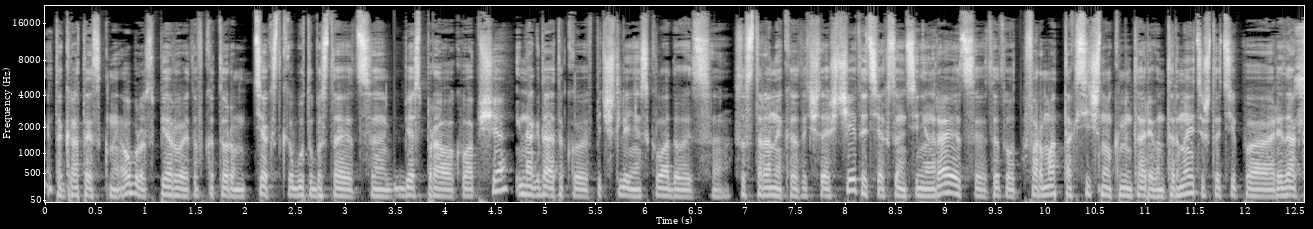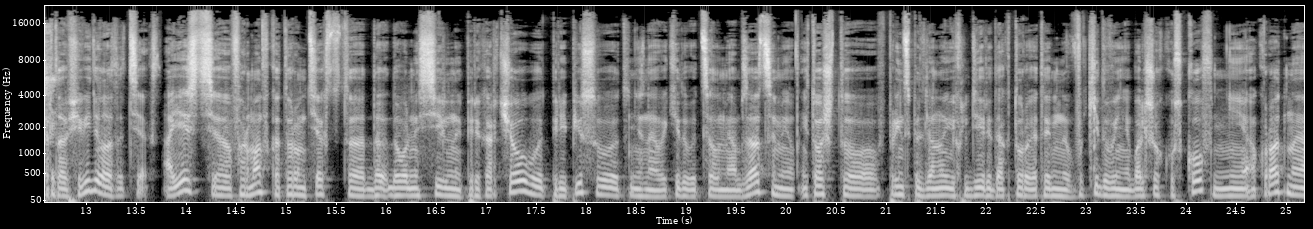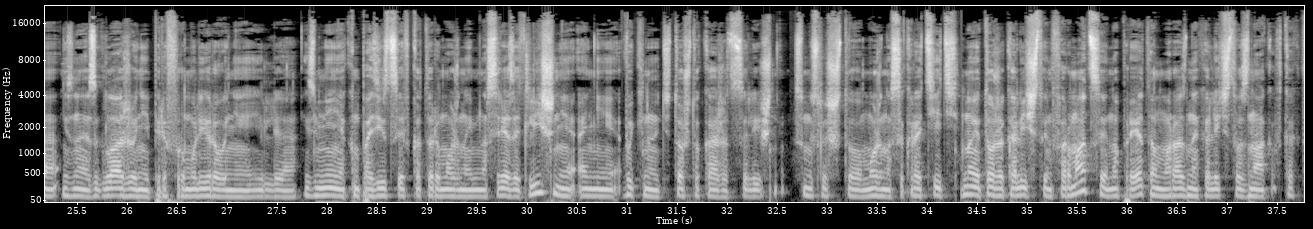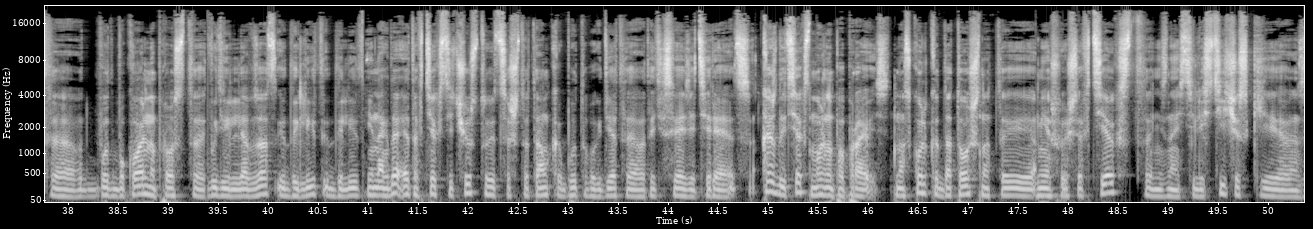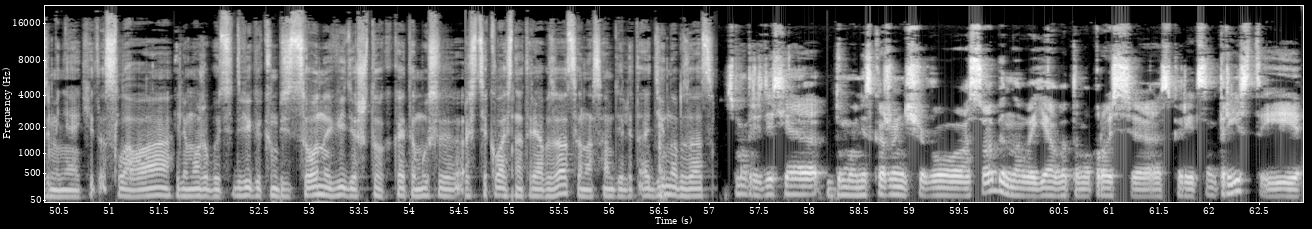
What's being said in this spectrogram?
Это гротескный образ. Первый – это в котором текст как будто бы ставится без правок вообще. Иногда такое впечатление складывается со стороны, когда ты читаешь чей-то текст, он тебе не нравится. Вот этот вот формат токсичного комментария в интернете, что типа редактор ты вообще видел этот текст? А есть э, формат, в котором текст э, довольно сильно перекорчевывают, переписывают, не знаю, выкидывают целыми абзацами. И то, что, в принципе, для многих людей редактура это именно выкидывание больших кусков, не аккуратное, не знаю, сглаживание, переформулирование или изменение композиции, в которой можно именно срезать лишнее, а не выкинуть то, что кажется лишним. В смысле, что можно сократить одно и то же количество информации, но при этом разное количество знаков. Как-то вот, вот буквально просто выделили абзац и делит, и делит. Иногда это в тексте чувствуется, что там как будто бы где-то вот эти связи теряются. Каждый текст можно поправить. Насколько дотошно ты вмешиваешься в текст, не знаю, стилистически, заменяя какие-то слова, или, может быть, двигая композиционно, видя, что какая-то мысль растеклась на три абзаца, на самом деле это один абзац. Смотри, здесь я, думаю, не скажу ничего особенного. Я в этом вопросе скорее центрист, и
